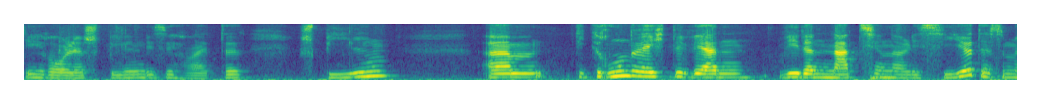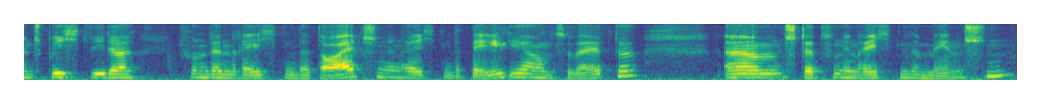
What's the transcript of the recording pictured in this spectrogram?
die Rolle spielen, die sie heute spielen. Ähm, die Grundrechte werden wieder nationalisiert, also man spricht wieder von den Rechten der Deutschen, den Rechten der Belgier und so weiter, ähm, statt von den Rechten der Menschen.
